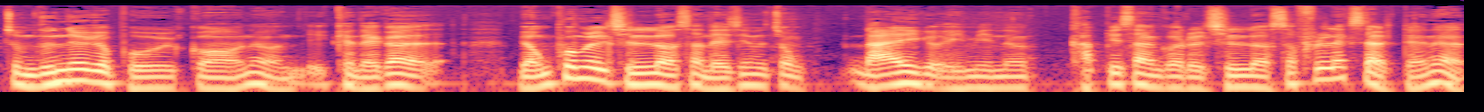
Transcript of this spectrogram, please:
좀 눈여겨 볼 거는 이렇게 내가 명품을 질러서 내지는 좀 나의 그 의미는 값비싼 거를 질러서 flex 할 때는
